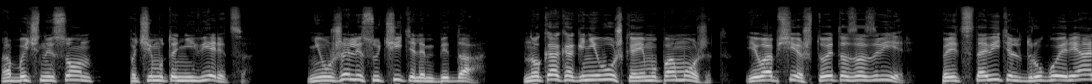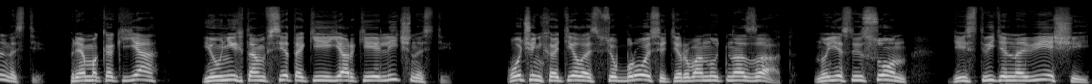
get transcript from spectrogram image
Обычный сон? Почему-то не верится. Неужели с учителем беда? Но как огневушка ему поможет? И вообще, что это за зверь? Представитель другой реальности? Прямо как я? И у них там все такие яркие личности? Очень хотелось все бросить и рвануть назад. Но если сон действительно вещий,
